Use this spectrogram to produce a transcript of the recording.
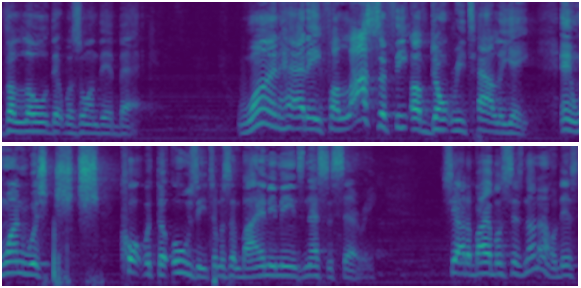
the load that was on their back. One had a philosophy of don't retaliate and one was caught with the Uzi to him by any means necessary. See how the Bible says, no, no, this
